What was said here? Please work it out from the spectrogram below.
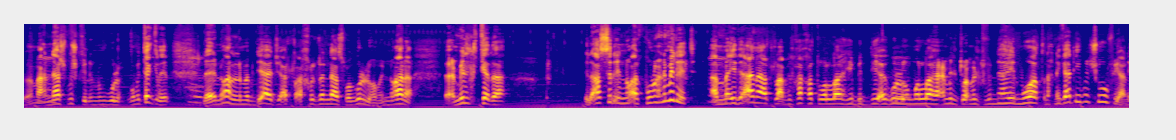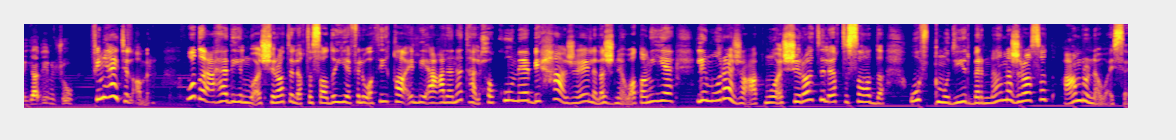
ما عندناش مشكلة إنه نقول الحكومة تكذب. لأنه أنا لما بدي أجي أخرج للناس وأقول لهم إنه أنا عملت كذا الأصل إنه أكون عملت أما إذا أنا أطلع فقط والله بدي أقول لهم والله عملت وعملت في النهاية المواطن إحنا قاعدين نشوف يعني قاعدين نشوف. في نهاية الأمر وضع هذه المؤشرات الاقتصادية في الوثيقة اللي أعلنتها الحكومة بحاجة للجنة وطنية لمراجعة مؤشرات الاقتصاد وفق مدير برنامج راصد عمرو نوايسة.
